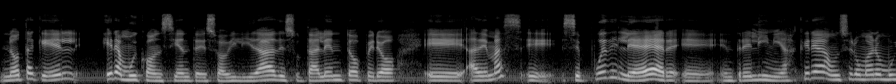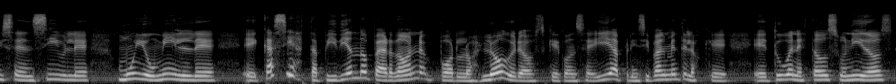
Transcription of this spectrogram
nota que él era muy consciente de su habilidad, de su talento, pero eh, además eh, se puede leer eh, entre líneas que era un ser humano muy sensible, muy humilde, casi hasta pidiendo perdón por los logros que conseguía, principalmente los que tuvo en Estados Unidos.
